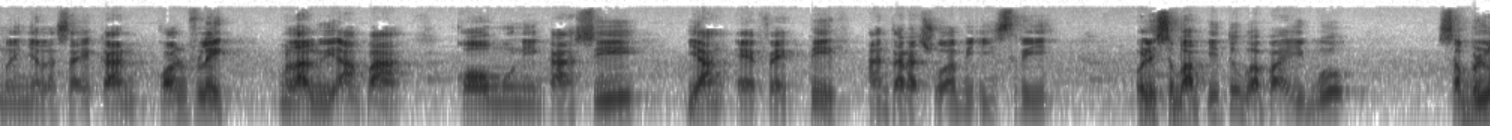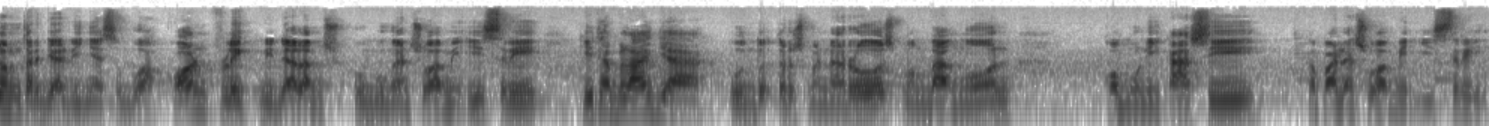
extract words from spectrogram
Menyelesaikan konflik melalui apa? Komunikasi yang efektif antara suami istri. Oleh sebab itu Bapak Ibu, sebelum terjadinya sebuah konflik di dalam hubungan suami istri, kita belajar untuk terus-menerus membangun komunikasi kepada suami istri.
